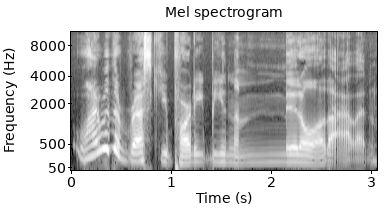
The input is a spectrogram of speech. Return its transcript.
Why would the rescue party be in the middle of the island?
